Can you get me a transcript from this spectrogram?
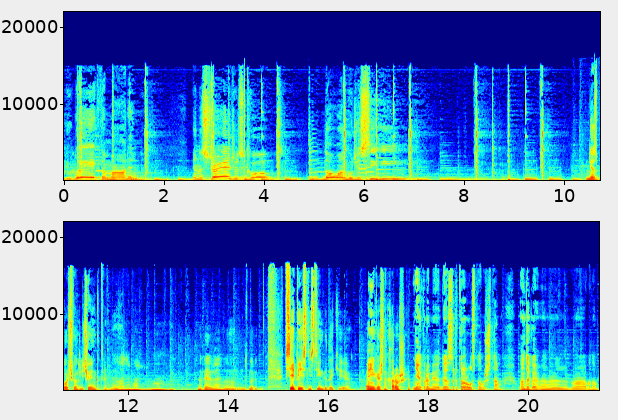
you wake the morning in a stranger's coat, but no one would you see. Неразборчивый англичанин, который... Ну, Все песни Стинга такие. Они, конечно, хорошие. Не, кроме Desert Rolls, потому что там он такой... Потом...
